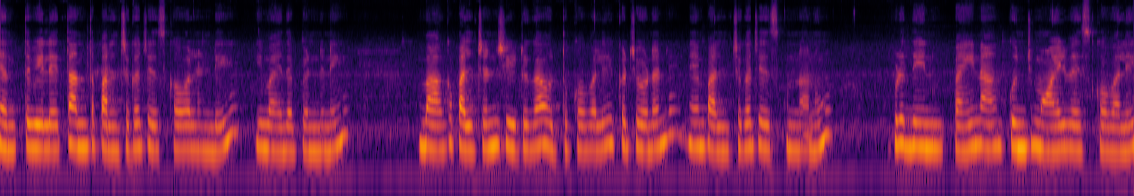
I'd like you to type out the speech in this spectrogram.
ఎంత వీలైతే అంత పలచగా చేసుకోవాలండి ఈ మైదా పిండిని. బాగా పల్చని చీటుగా ఉత్తుకోవాలి. ఇక్కడ చూడండి నేను పలచగా చేసుకున్నాను. ఇప్పుడు దీనిపైన కొంచెం ఆయిల్ వేసుకోవాలి.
